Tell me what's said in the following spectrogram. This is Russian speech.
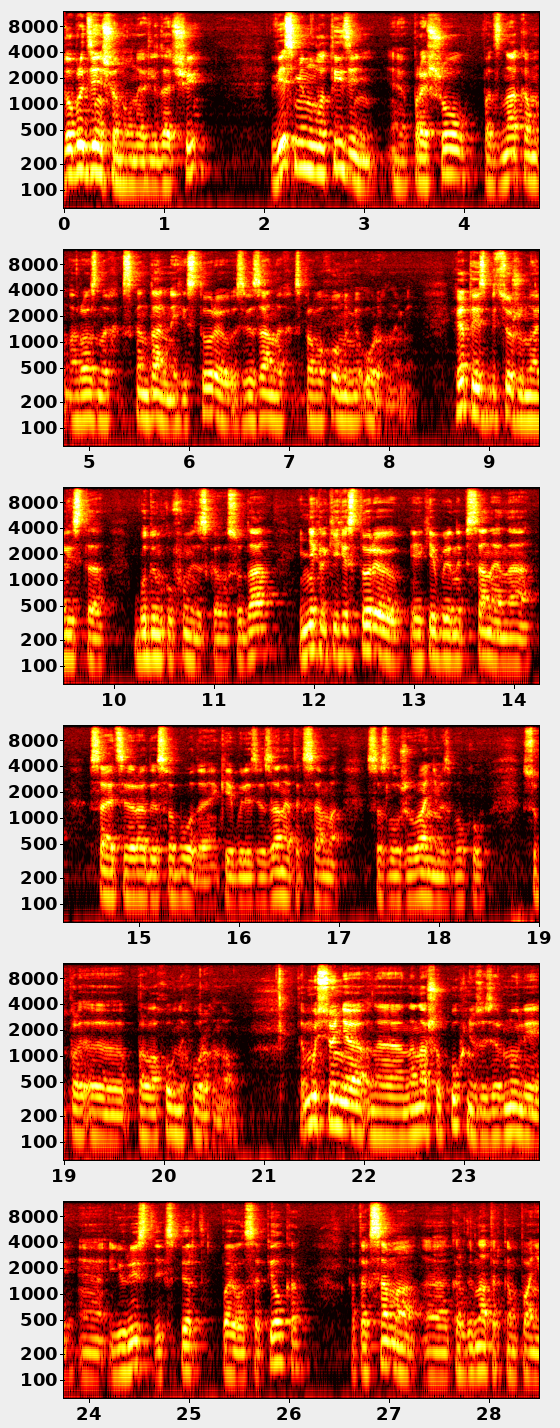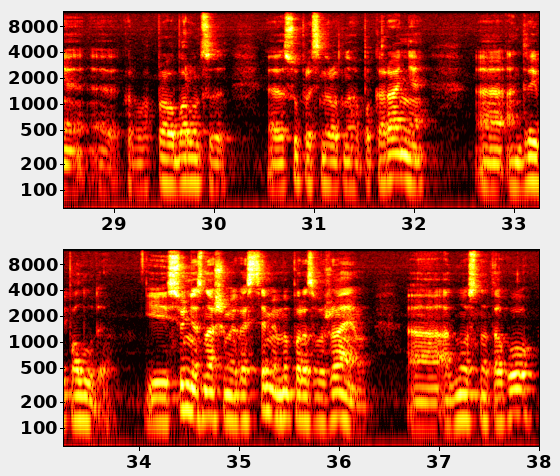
Добрый день, шановні глядачі. Весь минулий тиждень е, пройшов під знаком різних скандальних історій, зв'язаних з правоохоронними органами. Гэта збіццё журналіста будынку фрунзенскага суда і некалькіх історій, які былі напісаныя на сайце Рады Свабода, якія былі звязаны таксама са злоўжываннем з боку супра... э, праваахоўных органаў. Таму сёння на, на нашу кухню зазірнулі э, юрыст, эксперт Павел Сапелка, а таксама э, каардынатар кампаніі э, праваабаронцы э, супрацьсмяротнага пакарання э, Андрей Палуда. І сёння з нашымі гасцямі мы паразважаем э, адносна таго,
